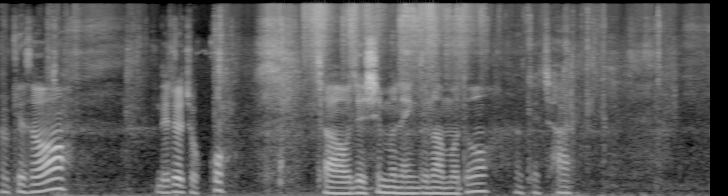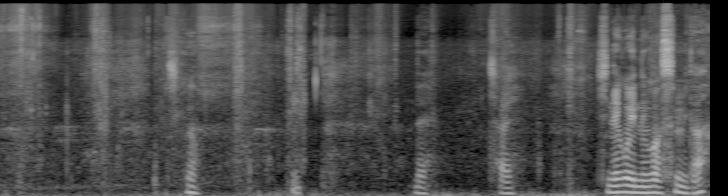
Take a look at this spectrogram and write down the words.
이렇게 해서 내려줬고 자 어제 심은 앵두나무도 이렇게 잘 지금 네 잘 지내고 있는 것 같습니다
